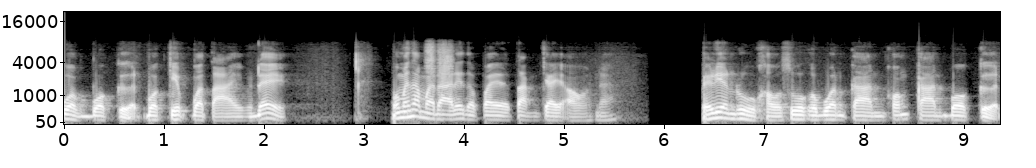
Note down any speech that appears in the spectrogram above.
ความบ่เกิดบ่เก็บบ่ตายมันได้บ่แม่ธรรมดาได้ต่อไปตั้งใจเอานะ ไปเรียนรู้เข้าสู่กระบวนการของการบ่เกิด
